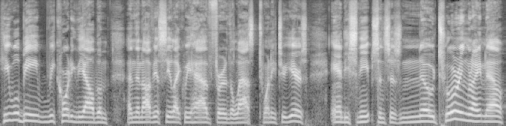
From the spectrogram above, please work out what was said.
He will be recording the album, and then obviously, like we have for the last 22 years, Andy Sneap. Since there's no touring right now,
